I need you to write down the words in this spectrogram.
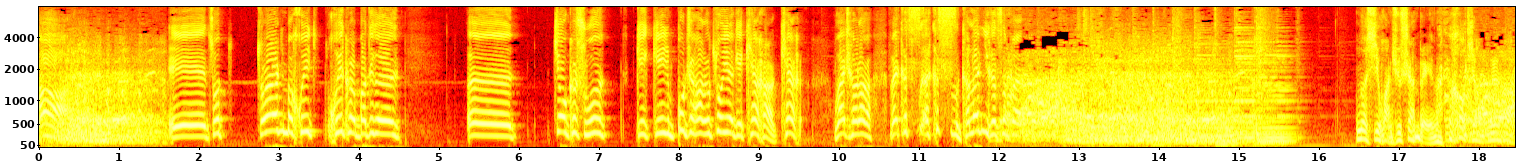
啊，呃昨昨儿你们回回课把这个呃教科书给给你布置好了作业给看哈看完成了完可死可死磕了你可是分。我喜欢去陕北，好听是吧？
